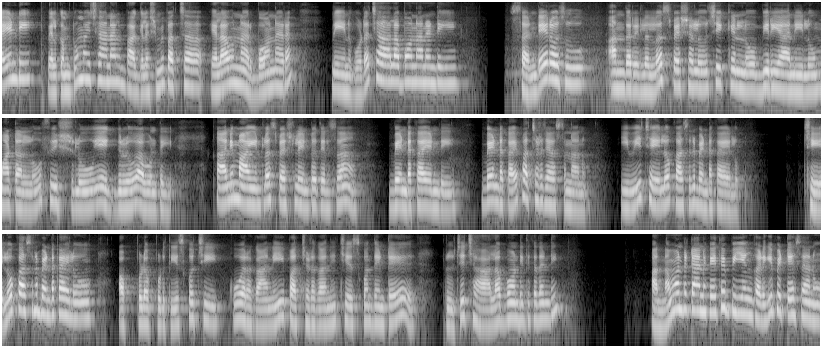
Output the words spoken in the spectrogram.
Hi అండి. Welcome to my channel Bhagyalakshmi పచ్చ. ఎలా ఉన్నారు? బాగున్నారా? నేను కూడా చాలా బాగున్నానండి. సండే రోజు అందరిళ్ళల్లో స్పెషల్ చికెన్లు బిర్యానీలు మటన్లు ఫిష్లు ఎగ్లు అవి ఉంటాయి. కానీ మా ఇంట్లో స్పెషల్ ఏంటో తెలుసా? బెండకాయ అండి. బెండకాయ పచ్చడి చేస్తున్నాను. ఇవి చేలో కాసిన బెండకాయలు. చేలో కాసిన బెండకాయలు? అప్పుడప్పుడు తీసుకొచ్చి కూర కానీ పచ్చడి కానీ చేసుకొని తింటే రుచి చాలా బాగుండేది కదండి. అన్నం వండటానికైతే బియ్యం కడిగి పెట్టేశాను.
